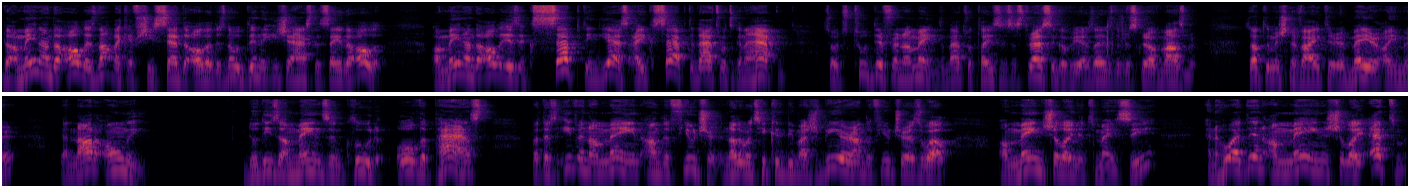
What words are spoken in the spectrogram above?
The Amen on the Allah is not like if she said the Allah, there's no dinner Isha has to say the Allah. Amen on the Allah is accepting, yes, I accept that that's what's going to happen. So it's two different Amens, and that's what Taisis is stressing over here, as is the Brisker of Masber. The Mishnah weiter, Meir Oimer, that not only do these amains include all the past, but there's even a main on the future. In other words, he could be mashbir on the future as well. Amain shaloi nitmeisi, and who adin amain shaloi etm.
